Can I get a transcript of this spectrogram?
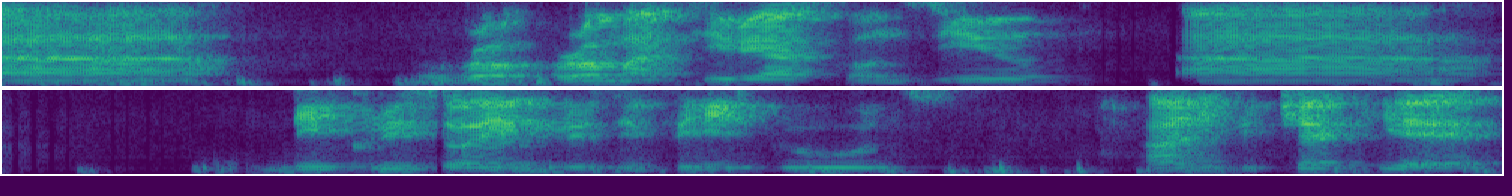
Uh, raw, raw materials consumed, uh, decrease or increase in finished goods. And if you check here,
